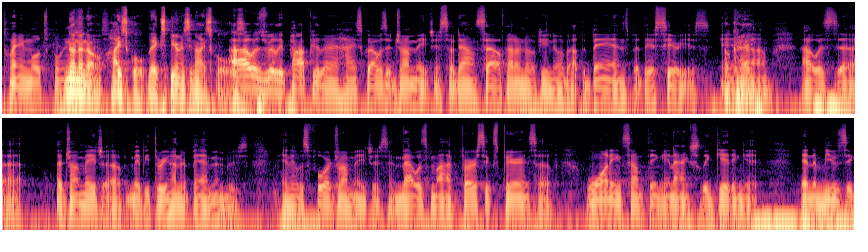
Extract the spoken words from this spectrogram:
Playing multiple. No, no, no. High school, the experience in high school. I was really popular in high school. I was a drum major, so down south, I don't know if you know about the bands, but they're serious. And, Okay. Um, I was uh, a drum major of maybe 300 band members, and it was four drum majors, and that was my first experience of wanting something and actually getting it in the music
